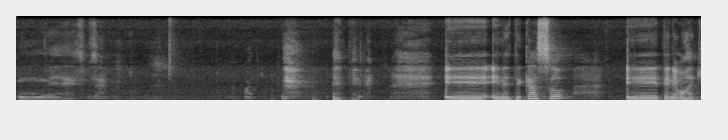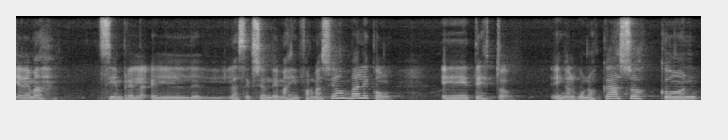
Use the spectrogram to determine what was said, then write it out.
Eh, en este caso eh, tenemos aquí además siempre la, sección de más información, ¿vale? Con texto en algunos casos con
